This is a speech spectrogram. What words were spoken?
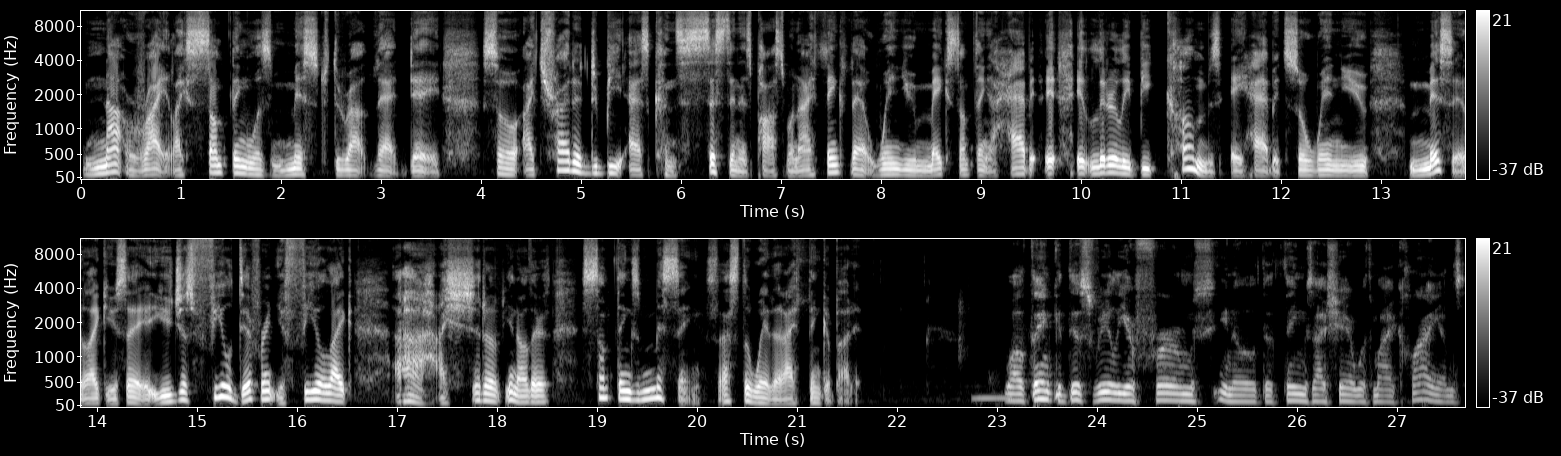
not right. Like something was missed throughout that day. So I try to be as consistent as possible. And I think that when you make something a habit, it, it literally becomes a habit. So when you miss it, like you say, you just feel different. You feel like, ah, I should have, you know, there's something's missing. So that's the way that I think about it. Well, think this really affirms, you know, the things I share with my clients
